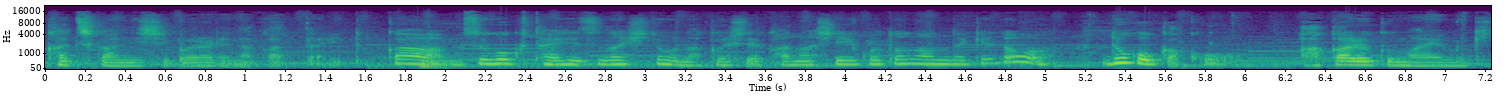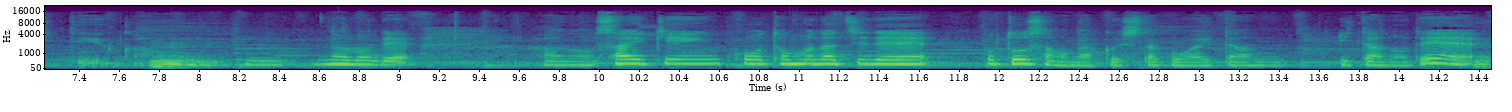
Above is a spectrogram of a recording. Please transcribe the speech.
価値観に縛られなかったりとか、うん。すごく大切な人を亡くして悲しいことなんだけどどこかこう明るく前向きっていうか、うん。うん。なのであの最近こう友達でお父さんを亡くした子がいたんいたので、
